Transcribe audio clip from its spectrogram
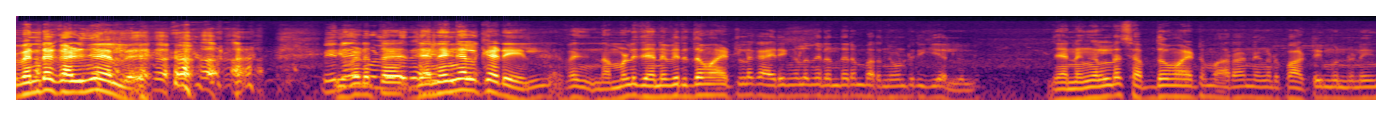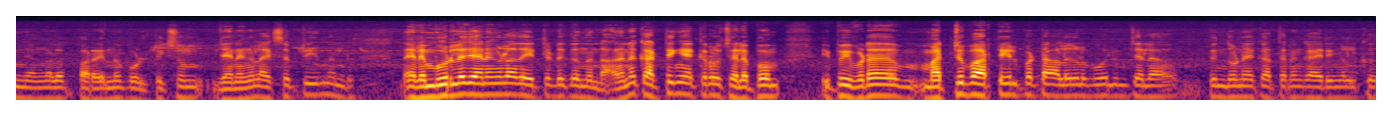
ഇവന്റെ കഴിഞ്ഞല്ലേ? ഇവിടുത്തെ ജനങ്ങൾക്കിടയിൽ നമ്മൾ ജനവിരുദ്ധമായിട്ടുള്ള കാര്യങ്ങൾ നിരന്തരം പറഞ്ഞുകൊണ്ടിരിക്കുകയല്ലല്ലോ. ജനങ്ങളുടെ ശബ്ദമായിട്ട് മാറാൻ ഞങ്ങളുടെ പാർട്ടി മുന്നണിയും ഞങ്ങൾ പറയുന്ന പൊളിറ്റിക്സും ജനങ്ങൾ അക്സെപ്റ്റ് ചെയ്യുന്നുണ്ട്. നിലമ്പൂരിലെ ജനങ്ങൾ അത് ഏറ്റെടുക്കുന്നുണ്ട്. അതിന് കട്ടിങ് ഏക്കറോ ചിലപ്പം ഇപ്പോൾ ഇവിടെ മറ്റു പാർട്ടിയിൽപ്പെട്ട ആളുകൾ പോലും ചില പിന്തുണയൊക്കെ അത്തരം കാര്യങ്ങൾക്ക്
